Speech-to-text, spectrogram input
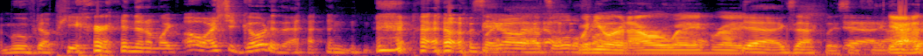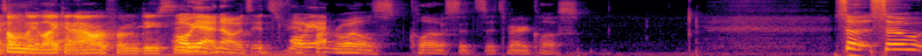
I moved up here and then I'm like oh I should go to that. And I was like oh that's a little when you were an hour away right. Yeah exactly. So yeah, it's, yeah, it's only like an hour from DC oh yeah no it's it's oh, yeah, Front Royal's close. It's it's very close so, so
